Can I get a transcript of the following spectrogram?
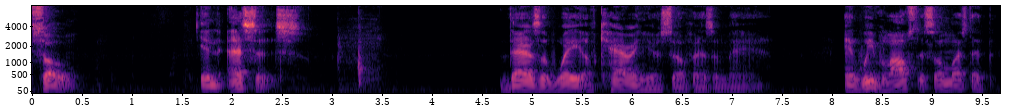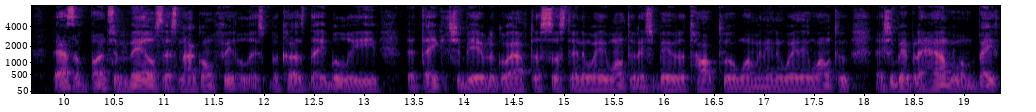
So, in essence, there's a way of carrying yourself as a man. And we've lost it so much that there's a bunch of males that's not going to feel this because they believe that they should be able to go after a sister any way they want to. They should be able to talk to a woman any way they want to. They should be able to handle them. Based,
